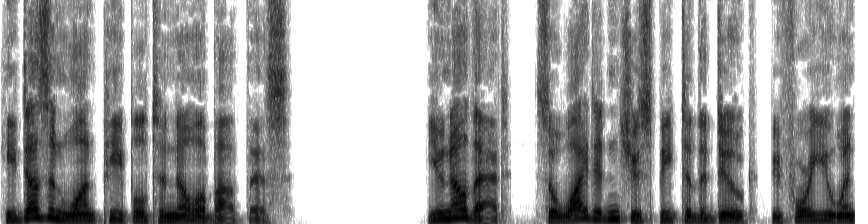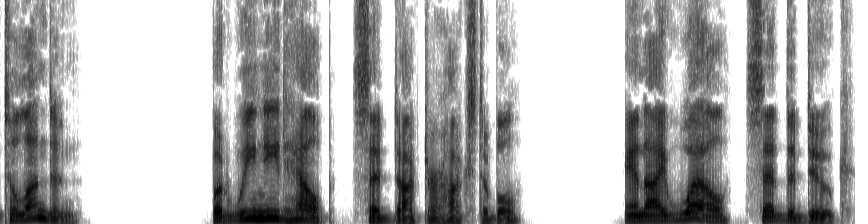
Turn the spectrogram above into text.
He doesn't want people to know about this. You know that, so why didn't you speak to the Duke before you went to London? But we need help, said Dr. Huxtable. And I well, said the Duke.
